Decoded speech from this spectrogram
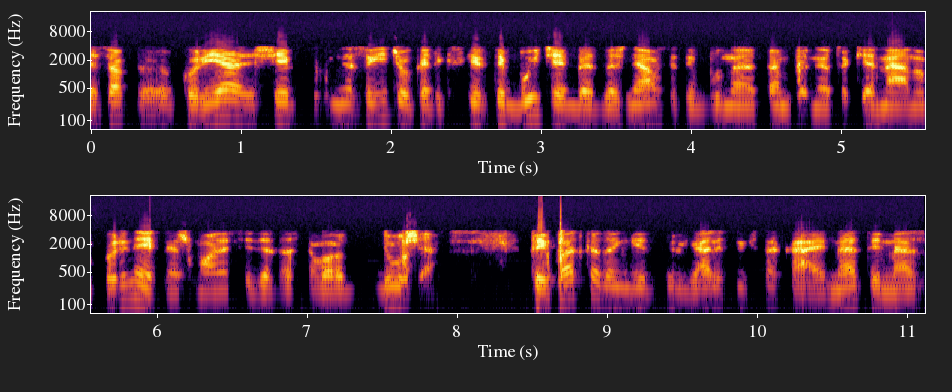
tiesiog kurie šiaip nesakyčiau, kad tik skirti būčiai, bet dažniausiai tai būna tampa netokie meno kūriniai, nes žmonės įdeda savo dušę. Taip pat, kadangi turgelis vyksta kaime, tai mes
